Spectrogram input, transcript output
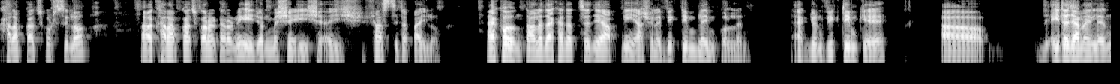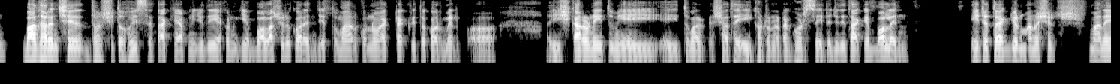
খারাপ কাজ করছিল। খারাপ কাজ করার কারণে এই জন্মে সে এই এই শাস্তিটা পাইলো। এখন তাহলে দেখা যাচ্ছে যে আপনি আসলে ভিকটিম ব্লেম করলেন। একজন ভিকটিমকে আহ যে এইটা জানাইলেন। বা ধরেন সে ধর্ষিত হইছে, তাকে আপনি যদি এখন গিয়ে বলা শুরু করেন যে, তোমার কোনো একটা কৃতকর্মের এই কারণেই তুমি এই এই তোমার সাথে এই ঘটনাটা ঘটছে। এটা যদি তাকে বলেন, এটা তো একজন মানুষের মানে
